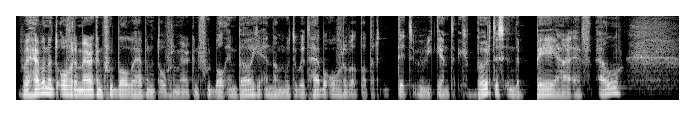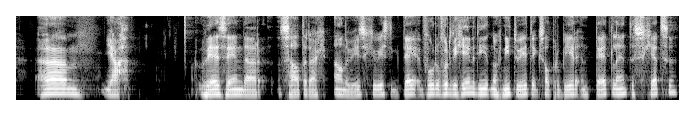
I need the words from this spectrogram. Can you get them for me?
we hebben het over American football, we hebben het over American football in België, en dan moeten we het hebben over wat er dit weekend gebeurd is in de BHFL. Um, ja, wij zijn daar zaterdag aanwezig geweest. Ik denk, voor, voor degenen die het nog niet weten, ik zal proberen een tijdlijn te schetsen.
